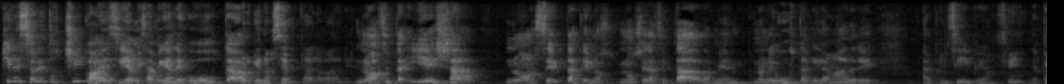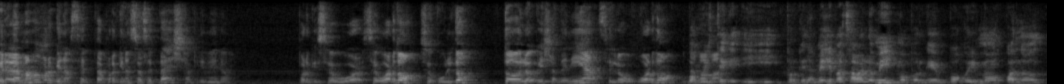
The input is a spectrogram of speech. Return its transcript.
¿Quiénes son estos chicos? Ay, sí, a mis amigas les gusta. Porque no acepta a la madre. No acepta. Y ella no acepta que no, no sea aceptada también. No le gusta que la Mm. madre al principio. Sí. Pero la mamá, ¿por qué no acepta? Porque no se acepta ella primero. Porque se, guar- se guardó, se ocultó. Todo lo que ella tenía se lo guardó. Vos mamá. viste que, y, y porque también le pasaba lo mismo, porque vos vimos cuando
